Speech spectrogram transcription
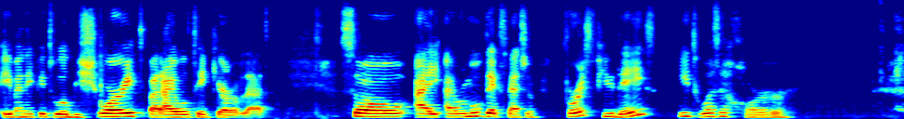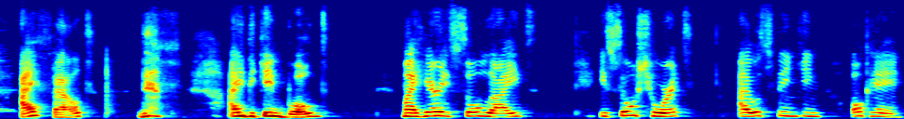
even if it will be short, but I will take care of that. So I, I removed the extension. First few days, it was a horror. I felt that I became bald. My hair is so light, it's so short. I was thinking, okay,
